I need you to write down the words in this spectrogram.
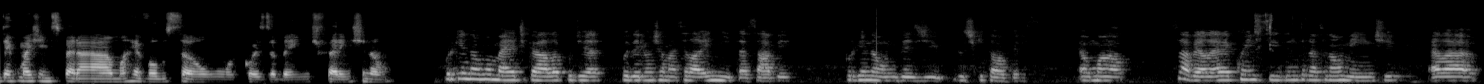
tem como a gente esperar uma revolução, uma coisa bem diferente, não. Por que não no Met Gala podia, poderiam chamar, sei lá, Anitta, sabe? Por que não, em vez de dos TikTokers? É uma, sabe, ela é conhecida internacionalmente, ela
